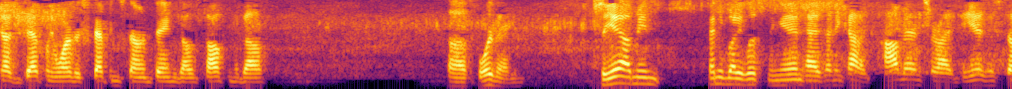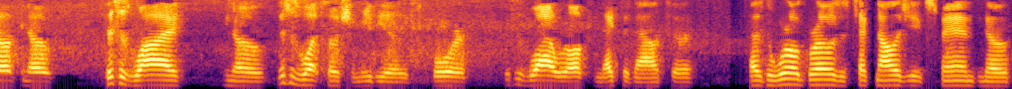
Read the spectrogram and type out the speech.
that's definitely one of the stepping stone things I was talking about uh, for them. So yeah, I mean, if anybody listening in has any kind of comments or ideas and stuff, you know, this is why, you know, this is what social media is for. This is why we're all connected now to, as the world grows, as technology expands, you know,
